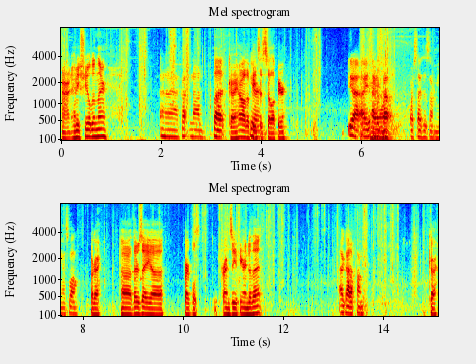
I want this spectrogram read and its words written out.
All right, any shield in there? Uh, got none. But Okay. Oh, the Here. pizza's still up here. yeah, I, I got slices on me as well. Okay. Uh, there's a uh, purple frenzy if you're into that. I got a pump. Okay.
